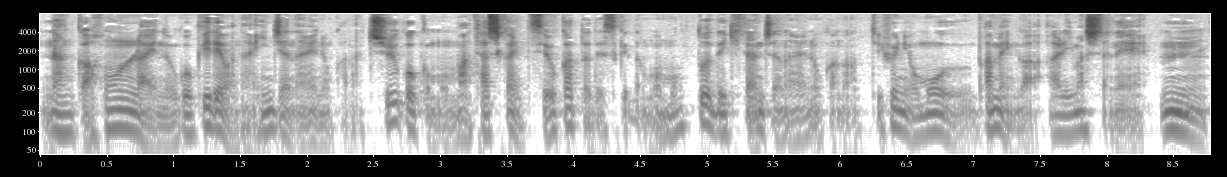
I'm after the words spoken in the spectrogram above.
なんか本来の動きではないんじゃないのかな。中国もまあ確かに強かったですけども、もっとできたんじゃないのかなっていうふうに思う場面がありましたね。うん。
